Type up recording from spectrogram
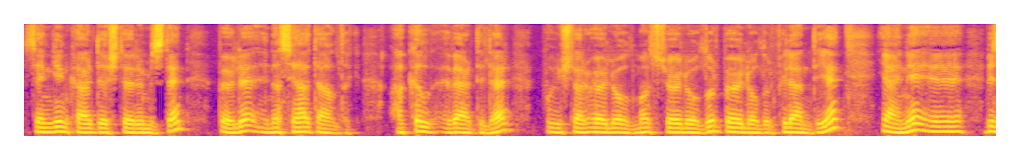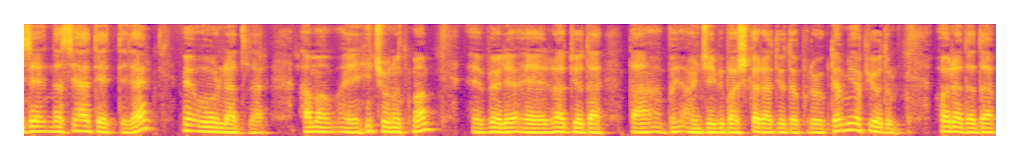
zengin kardeşlerimizden böyle nasihat aldık. Akıl verdiler bu işler öyle olmaz, şöyle olur, böyle olur filan diye. Yani e, bize nasihat ettiler ve uğurladılar. Ama e, hiç unutmam böyle e, radyoda daha önce bir başka radyoda program yapıyordum. Orada da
